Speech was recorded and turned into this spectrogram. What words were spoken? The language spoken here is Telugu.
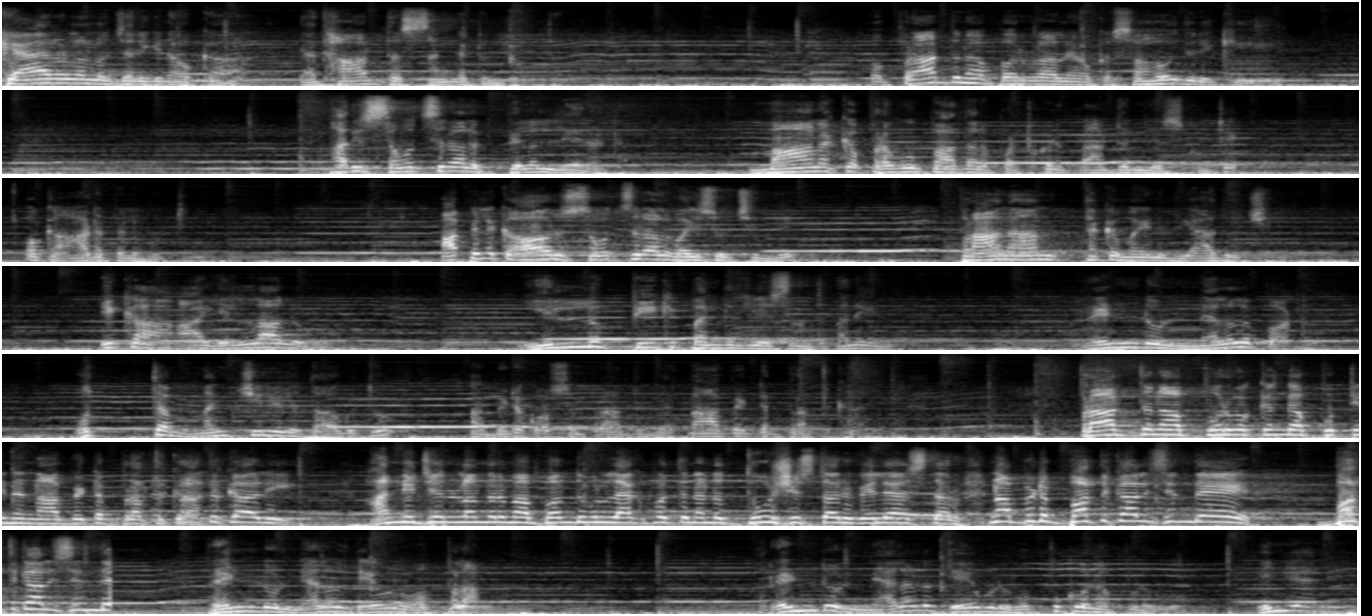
కేరళలో జరిగిన ఒక యథార్థ సంఘటన చెప్తాను ఒక ప్రార్థనా పరురాలనే ఒక సహోదరికి పది సంవత్సరాల పిల్లలు లేరట. మానక ప్రభు పాదాలు పట్టుకుని ప్రార్థన చేసుకుంటే ఒక ఆడపిల్ల పుట్టింది. ఆ పిల్లకి ఆరు సంవత్సరాల వయసు వచ్చింది. ప్రాణాంతకమైన వ్యాధి వచ్చింది. ఇక ఆ ఇల్లాలు ఇల్లు పీకి పందిరి చేసినంత పని రెండు నెలల పాటు ఉత్త మంచినీళ్ళు తాగుతూ ఆ బిడ్డ కోసం ప్రార్థన చేస్తారు నా బిడ్డ బ్రతకాలి. ప్రార్థనా పూర్వకంగా పుట్టిన నా బిడ్డ బ్రతక బ్రతకాలి. అన్ని జనులందరూ మా బంధువులు లేకపోతే నన్ను దూషిస్తారు వెలేస్తారు. నా బిడ్డ బతకాల్సిందే బతకాల్సిందే రెండు నెలలు దేవుడు ఒప్పలా. రెండు నెలలు దేవుడు ఒప్పుకోనప్పుడు ఏం చేయాలి?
